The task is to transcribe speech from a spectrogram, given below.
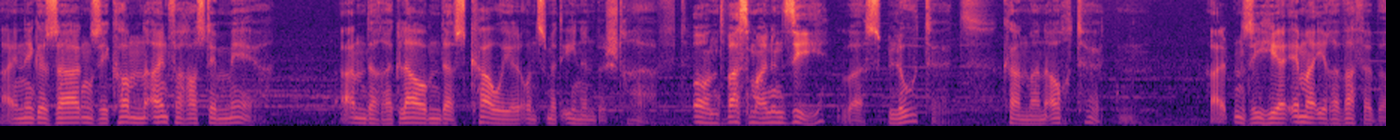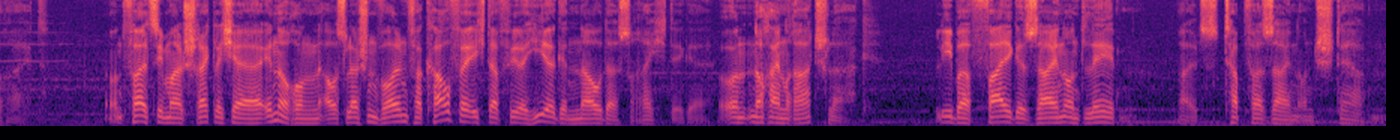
Einige sagen, sie kommen einfach aus dem Meer. Andere glauben, dass Kauil uns mit ihnen bestraft. Und was meinen Sie? Was blutet, kann man auch töten. Halten Sie hier immer Ihre Waffe bereit. Und falls Sie mal schreckliche Erinnerungen auslöschen wollen, verkaufe ich dafür hier genau das Richtige. Und noch ein Ratschlag. Lieber feige sein und leben, als tapfer sein und sterben.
